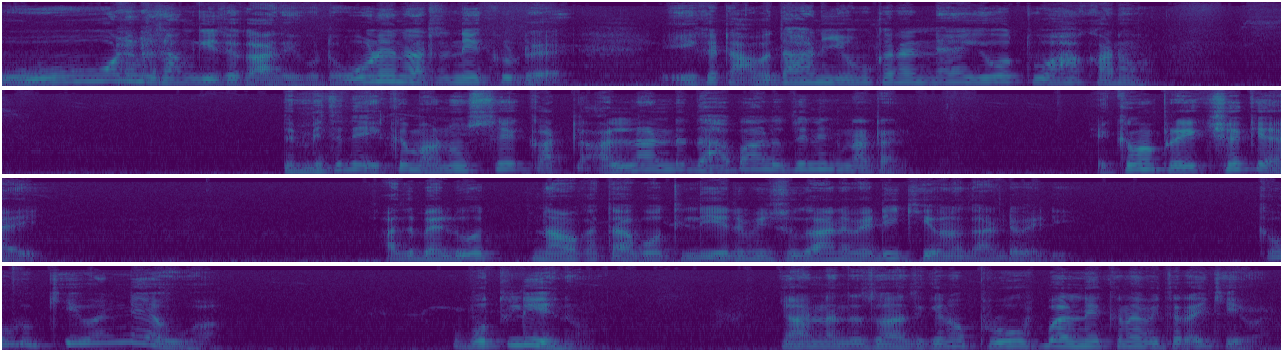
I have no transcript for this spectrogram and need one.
ඕනෙම සංගීතකාරයෙකුට ඕනේ නටනෙකුට ඒකට අවධානය යොමු කරන්නේ නැහැ කිව්වොත් වහ කනවා. දැන් මෙතන එක මිනිස්සෙක් අල්ලන්න 10 15 දෙනෙක් නටන්නේ. එකම ප්‍රේක්ෂකයයි අද බැලුවොත් නවකතා පොත් ලියන මිනිස්සු ගන්න වැඩි කියවන ගන්න වැඩි. කවුරු කියවන්නේ ඇහුවා. පොත් ලියනවා. ඥානানন্দ සාන්ති කියනවා ප්‍රූෆ් බලන එක නම් විතරයි කියවන්නේ.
